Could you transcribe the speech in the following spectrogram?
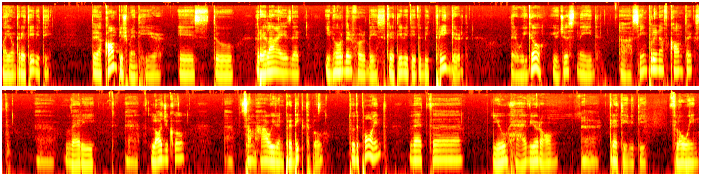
my own creativity. The accomplishment here is to realize that in order for this creativity to be triggered there we go. You just need a simple enough context uh, very uh, logical uh, somehow even predictable to the point that uh, you have your own uh, creativity flowing.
